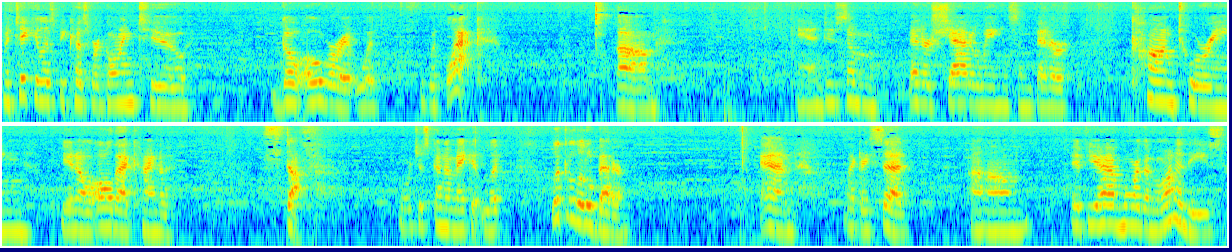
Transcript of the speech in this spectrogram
meticulous because we're going to go over it with, with black. Um, and do some better shadowing, some better contouring, you know, all that kind of stuff. We're just going to make it look, look a little better. And like I said, um, if you have more than one of these,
